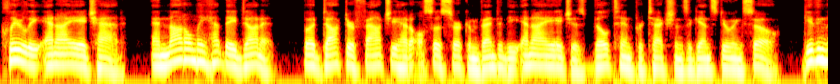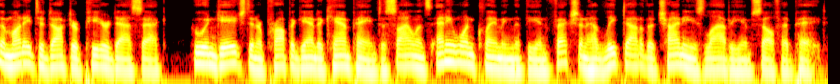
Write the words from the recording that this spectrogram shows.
Clearly, NIH had, and not only had they done it, but Dr. Fauci had also circumvented the NIH's built in protections against doing so, giving the money to Dr. Peter Daszak, who engaged in a propaganda campaign to silence anyone claiming that the infection had leaked out of the Chinese lab he himself had paid.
